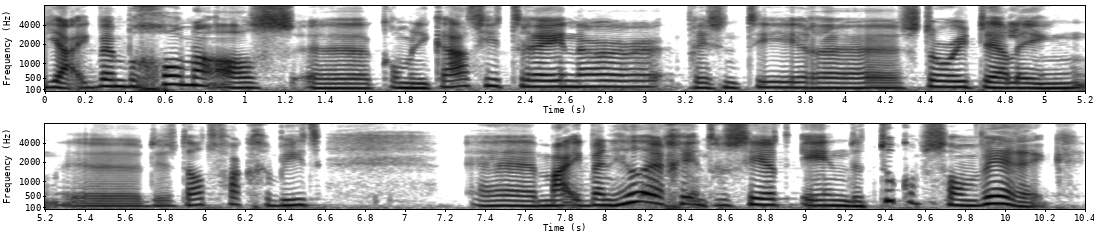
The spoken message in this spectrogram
ja, ik ben begonnen als communicatietrainer, presenteren, storytelling, dus dat vakgebied. Uh, maar ik ben heel erg geïnteresseerd in de toekomst van werk.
